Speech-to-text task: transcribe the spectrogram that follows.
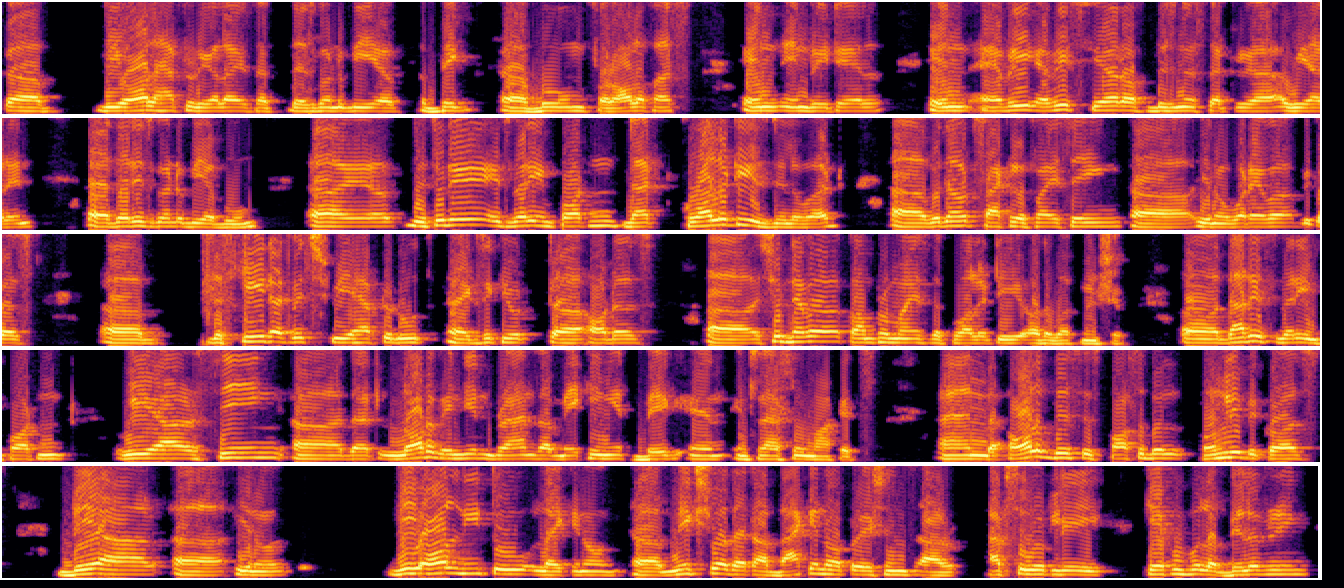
we all have to realize that there's going to be a, a big boom for all of us in in retail, in every every sphere of business that we are we are in. Uh, there is going to be a boom uh, today it's very important that quality is delivered uh, without sacrificing you know whatever because the speed at which we have to do execute orders uh, should never compromise the quality or the workmanship. Uh, that is very important. We are seeing uh, that a lot of indian brands are making it big in international markets. And all of this is possible only because they are uh, you know we all need to like you know uh, make sure that our back end operations are absolutely capable of delivering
